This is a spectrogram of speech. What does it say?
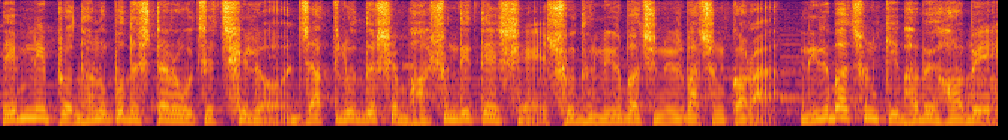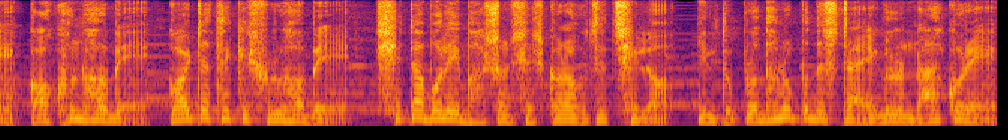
তেমনি প্রধান উপদেষ্টারও উচিত ছিল জাতির উদ্দেশ্যে ভাষণ দিতে এসে শুধু নির্বাচন নির্বাচন করা। নির্বাচন কীভাবে হবে, কখন হবে, কয়টা থেকে শুরু হবে সেটা বলেই ভাষণ শেষ করা উচিত ছিল। কিন্তু প্রধান উপদেষ্টা এগুলো না করে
